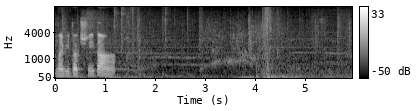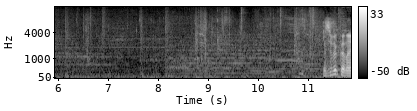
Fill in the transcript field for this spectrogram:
Najwidoczniej tak. Zwykle na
